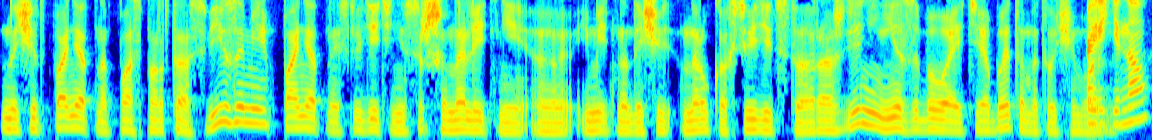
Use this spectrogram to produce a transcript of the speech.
Значит, понятно, паспорта с визами, понятно, если дети несовершеннолетние, э, иметь надо еще на руках свидетельство о рождении, не забывайте об этом, это очень важно. Оригинал?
